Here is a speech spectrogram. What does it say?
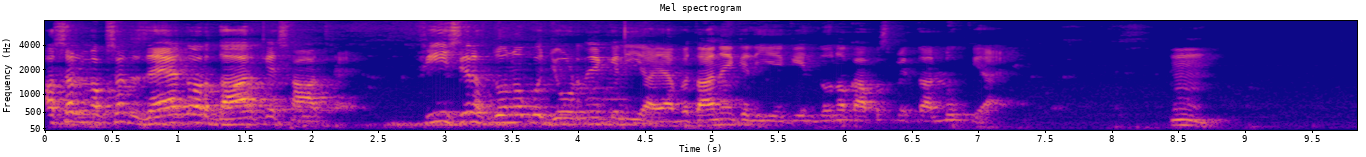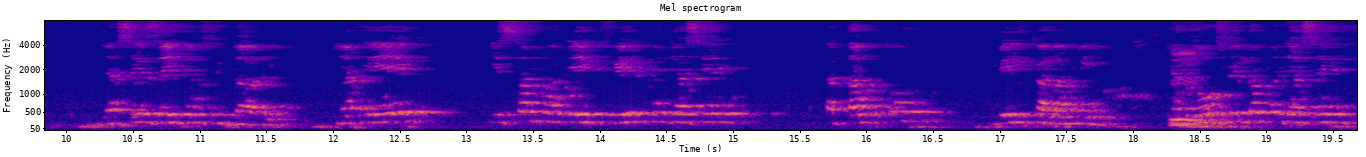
اصل مقصد زید اور دار کے ساتھ ہے۔ فی صرف دونوں کو جوڑنے کے لیے آیا، بتانے کے لیے کہ ان دونوں کا آپس میں تعلق کیا ہے۔ ہوں جیسے زید فی الداری، یا ایک اسم اور ایک فعل میں، جیسے کتب تو بال کلامی یا ہم۔ دو فعلوں میں جیسے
